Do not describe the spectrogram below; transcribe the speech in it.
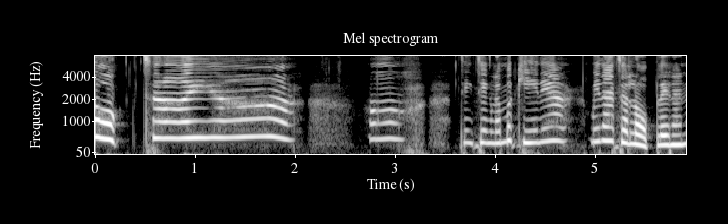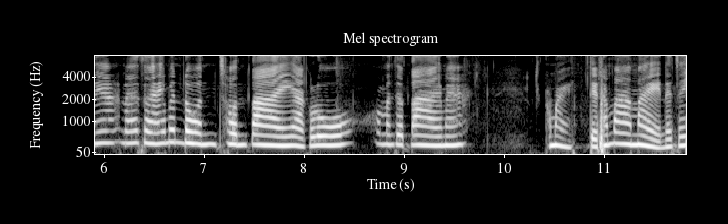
ตกใจอะจริง ๆ แล้วเมื่อกี้เนี่ย ไม่น่าจะหลบเลยนะเนี่ย น่าจะให้มันโดนชนตายอยากรู้ว่ามันจะตายไหม เอาใหม่ เดี๋ยวถ้ามาใหม่เดี๋ยวจะ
